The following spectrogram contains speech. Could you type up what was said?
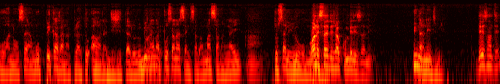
oannonsa yango mpe kaka na plateau awa na digital. Olobi Ouais, na na ouais. posa nasangisa bamasa na ngai Ah. tosala eloko On moko essaie déjà combien des années? Une année et demie. Deux ans, t'es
